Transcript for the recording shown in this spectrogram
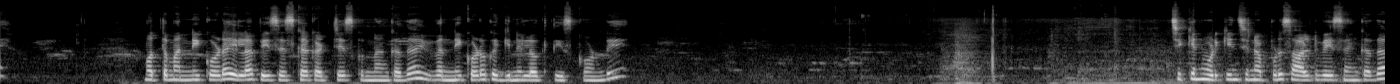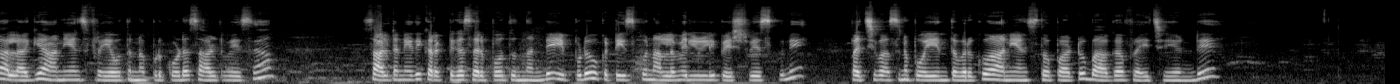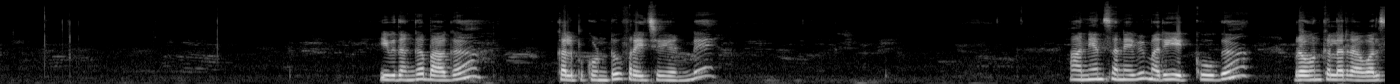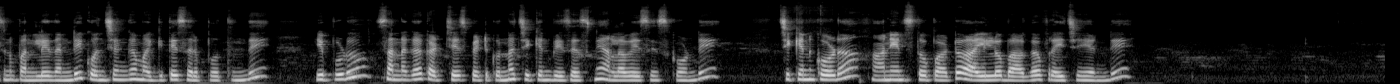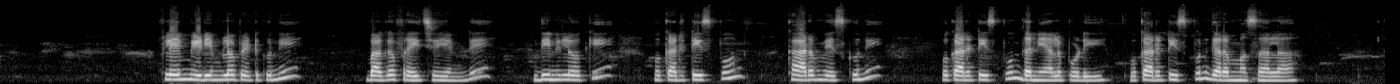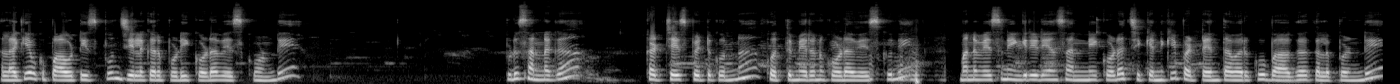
మొత్తం అన్నీ కూడా ఇలా పీసెస్గా కట్ చేసుకున్నాం కదా ఇవన్నీ కూడా ఒక గిన్నెలోకి తీసుకోండి. చికెన్ ఉడికించినప్పుడు సాల్ట్ వేసాం కదా అలాగే ఆనియన్స్ ఫ్రై అవుతున్నప్పుడు కూడా సాల్ట్ వేసాం. సాల్ట్ అనేది కరెక్ట్గా సరిపోతుందండి. ఇప్పుడు ఒక టీ స్పూన్ అల్లం వెల్లుల్లి పేస్ట్ వేసుకుని పచ్చివాసన పోయేంత వరకు ఆనియన్స్తో పాటు బాగా ఫ్రై చేయండి. ఈ విధంగా బాగా కలుపుకుంటూ ఫ్రై చేయండి. ఆనియన్స్ అనేవి మరీ ఎక్కువగా బ్రౌన్ కలర్ రావాల్సిన పని లేదండి. కొంచెంగా మగ్గితే సరిపోతుంది. ఇప్పుడు సన్నగా కట్ చేసి పెట్టుకున్న చికెన్ పీసెస్ని అలా వేసేసుకోండి. చికెన్ కూడా ఆనియన్స్తో పాటు ఆయిల్లో బాగా ఫ్రై చేయండి. ఫ్లేమ్ మీడియంలో పెట్టుకుని బాగా ఫ్రై చేయండి. దీనిలోకి ఒక అర టీ స్పూన్ కారం వేసుకుని ఒక అర టీ స్పూన్ ధనియాల పొడి ఒక అర టీ స్పూన్ గరం మసాలా అలాగే ఒక పావు టీ స్పూన్ జీలకర్ర పొడి కూడా వేసుకోండి. ఇప్పుడు సన్నగా కట్ చేసి పెట్టుకున్న కొత్తిమీరను కూడా వేసుకుని మనం వేసిన ఇంగ్రీడియంట్స్ అన్నీ కూడా చికెన్కి పట్టేంత వరకు బాగా కలపండి.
